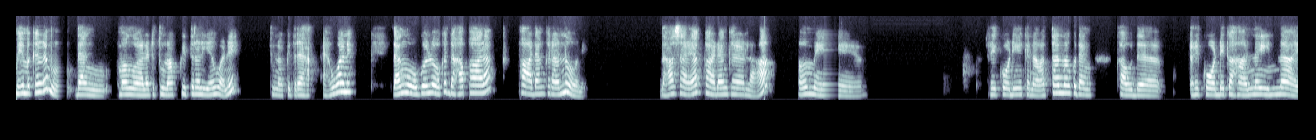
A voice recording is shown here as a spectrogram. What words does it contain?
මෙහෙම කරමු. දැන් මං ඔයාලට තුනක් විතර ලියව්වනේ. තුනක් විතර ඇහුවනේ. දැන් ඕගොල්ලෝ ඕක දහ පාරක් පාඩම් කරන්න ඕනේ. දහ සැරයක් පාඩම් කරලා මම මේ රෙකෝඩින් එක නවත්තන්නම්කෝ දැන් කවුද රෙකෝඩ් එක අහන්න ඉන්න අය?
